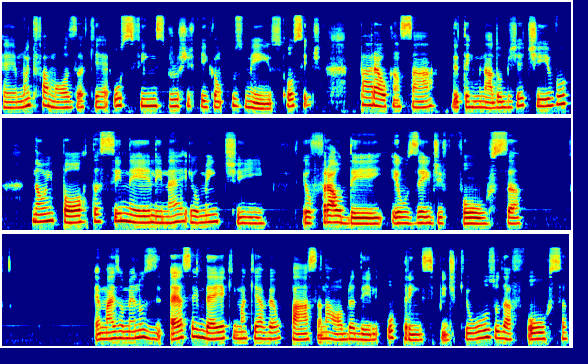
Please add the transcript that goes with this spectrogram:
é, muito famosa que é: os fins justificam os meios, ou seja, para alcançar determinado objetivo, não importa se nele, né, eu menti, eu fraudei, eu usei de força. É mais ou menos essa ideia que Maquiavel passa na obra dele, O Príncipe, de que o uso da força,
